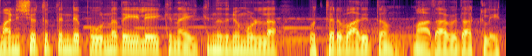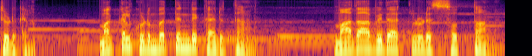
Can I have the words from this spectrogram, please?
മനുഷ്യത്വത്തിന്റെ പൂർണതയിലേക്ക് നയിക്കുന്നതിനുമുള്ള ഉത്തരവാദിത്തം മാതാപിതാക്കൾ ഏറ്റെടുക്കണം. മക്കൾ കുടുംബത്തിന്റെ കരുത്താണ്. മാതാപിതാക്കളുടെ സ്വത്താണ്.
